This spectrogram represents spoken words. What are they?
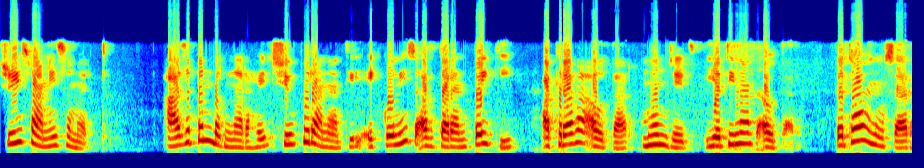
श्री स्वामी समर्थ. आज आपण बघणार आहेत शिवपुराणातील एकोणीस अवतारांपैकी अकरावा अवतार म्हणजेच यतीनाथ अवतार. कथानुसार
